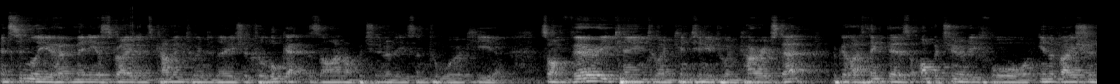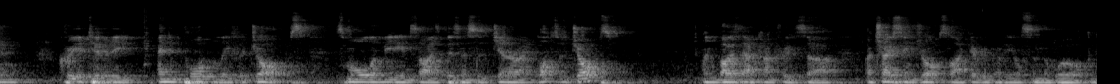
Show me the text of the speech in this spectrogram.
And similarly, you have many Australians coming to Indonesia to look at design opportunities and to work here. So I'm very keen to and continue to encourage that because I think there's opportunity for innovation, creativity, and importantly for jobs. Small and medium-sized businesses generate lots of jobs and both our countries are, are chasing jobs like everybody else in the world.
